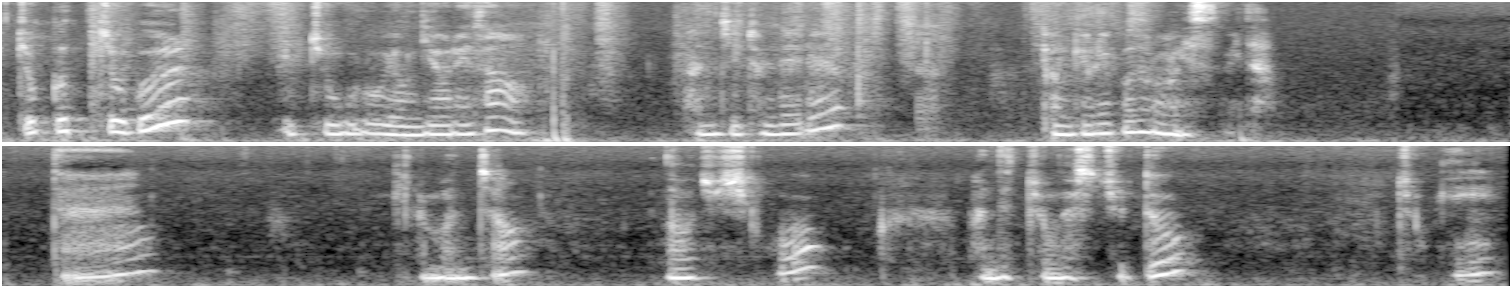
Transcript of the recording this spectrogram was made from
이쪽 끝쪽을 이쪽으로 연결해서 반지 둘레를 연결해 보도록 하겠습니다. 일단 여기를 먼저 넣어주시고 반대쪽 나시줄도 이쪽에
